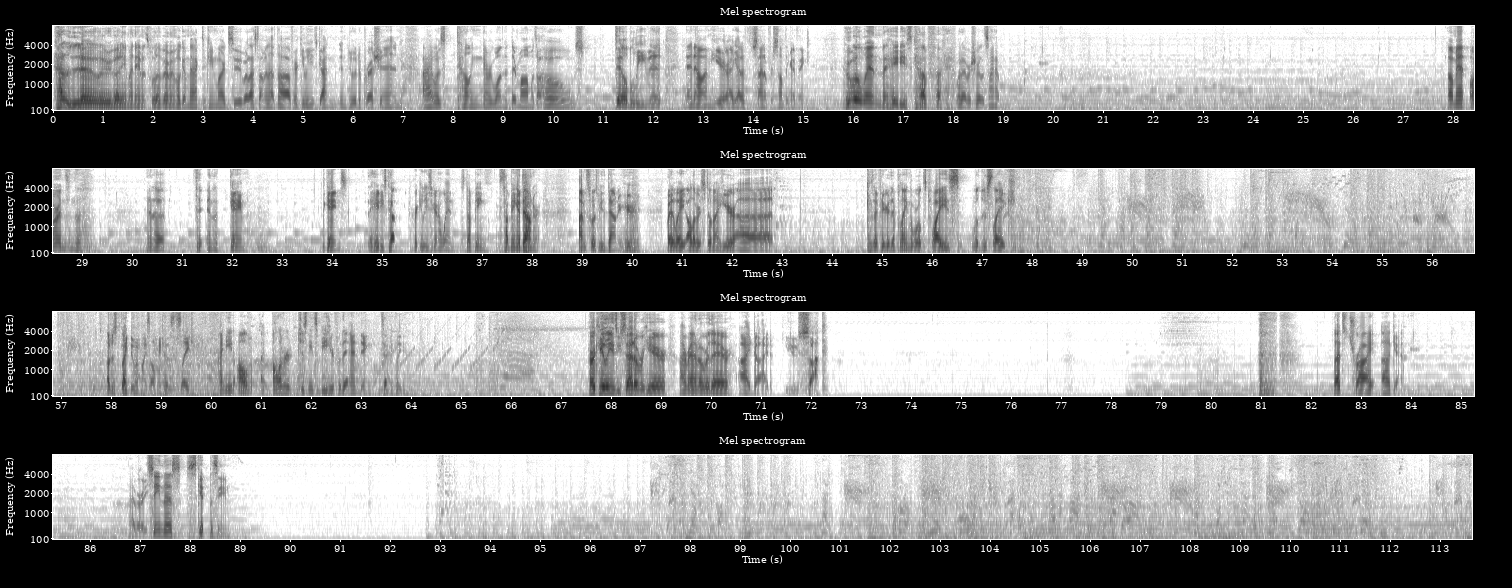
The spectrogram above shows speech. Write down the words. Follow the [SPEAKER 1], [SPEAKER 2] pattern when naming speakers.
[SPEAKER 1] Hello everybody, my name is FoldupVermin. Welcome back to Kingdom Hearts 2, where last time we left off, Hercules got into a depression. I was telling everyone that their mom was a hoe, still believe it, and now I'm here. I gotta sign up for something, I think. Who will win the Hades Cup? Okay, whatever, sure, let's sign up. Oh man, Auron's in the in the in the game. The games, the Hades Cup. Hercules, you're gonna win. Stop being stop being a downer. I'm supposed to be the downer here. By the way, Oliver's still not here. Uh, because I figured that playing the worlds twice will just like I'll just like do it myself because it's like I need Oliver. Oliver just needs to be here for the ending, technically. Hercules, you sat over here. I ran over there. I died. You suck. Let's try again. I've already seen this. Skip the scene.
